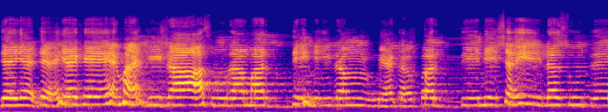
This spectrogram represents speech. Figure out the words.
जय जय हे महिषासुरमर्दिनि रम्यकपर्दिनि शैलसुते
